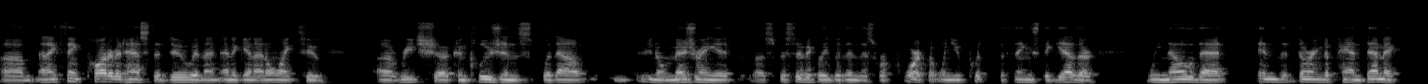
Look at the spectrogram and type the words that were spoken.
Um, and I think part of it has to do, and, and again, I don't like to uh, reach uh, conclusions without, you know, measuring it uh, specifically within this report. But when you put the things together, we know that in the during the pandemic,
